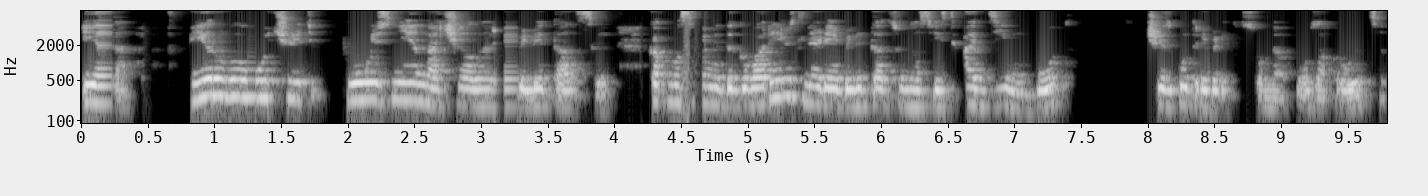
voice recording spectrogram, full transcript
это в первую очередь позднее начало реабилитации. Как мы с вами договорились, для реабилитации у нас есть один год. Через год реабилитационное окно закроется.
